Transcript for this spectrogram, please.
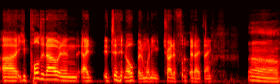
Uh, he pulled it out and I it didn't open when he tried to flip it. I think. Uh,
